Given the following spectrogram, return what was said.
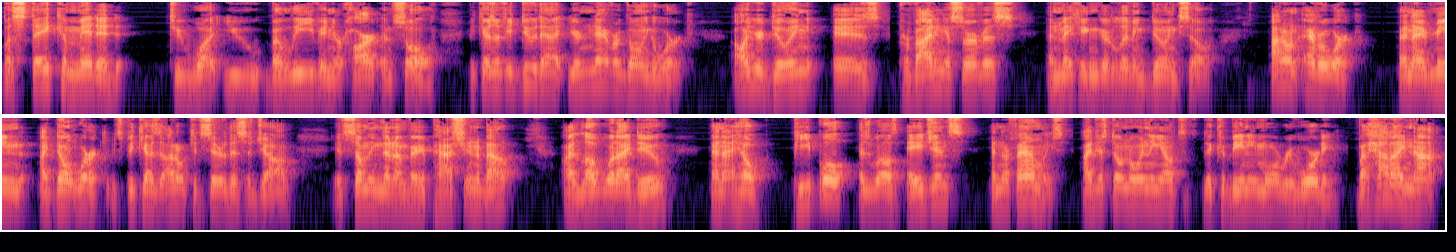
But stay committed to what you believe in your heart and soul. Because if you do that, you're never going to work. All you're doing is providing a service and making a good living doing so. I don't ever work. And I mean, I don't work. It's because I don't consider this a job. It's something that I'm very passionate about. I love what I do and I help people as well as agents and their families. I just don't know anything else that could be any more rewarding. But had I not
